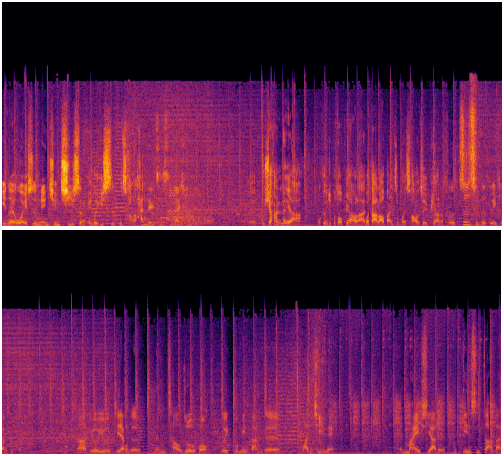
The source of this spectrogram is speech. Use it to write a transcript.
因为我也是年轻气盛，也会一时不察，含泪支持赖清德。呃，不需要含泪啊，我可能就不投票了。我大老板怎么会抄我这一票呢？是支持的对象不同。那就有这样的冷嘲热讽，对国民党的团结呢，埋下了不定时炸弹。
